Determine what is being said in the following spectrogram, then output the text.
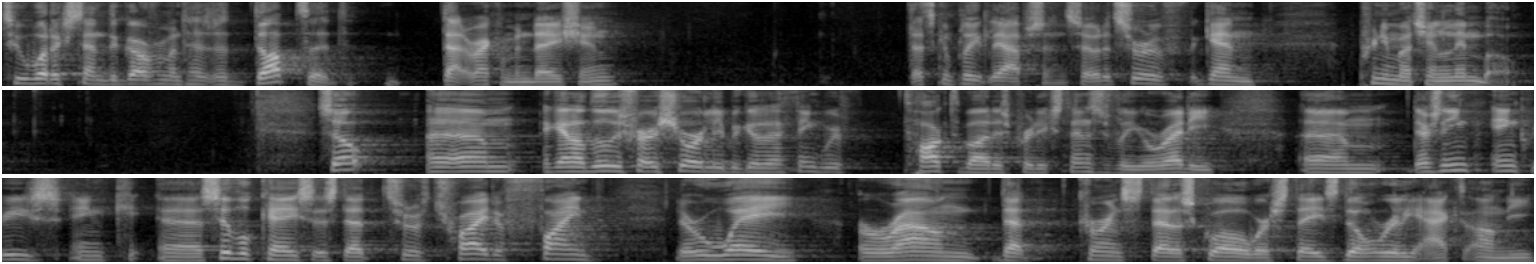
to what extent the government has adopted that recommendation, that's completely absent. So that's sort of, again, pretty much in limbo. So, um, again, I'll do this very shortly because I think we've talked about this pretty extensively already. Um, there's an in increase in uh, civil cases that sort of try to find their way around that current status quo where states don't really act on the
